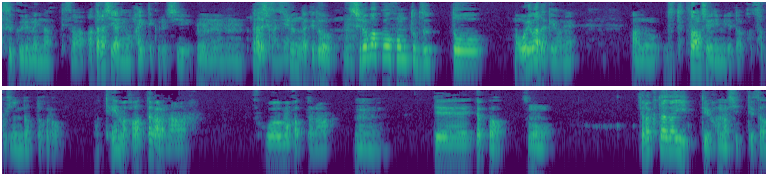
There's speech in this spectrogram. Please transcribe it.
ツークール目になってさ、新しいアニメも入ってくるし。うんうんうん。だ確かにねする。んだけど、うん白箱はほんとずっと、まあ、俺はだけどね、あの、ずっと楽しみに見れた作品だったから。テーマ変わったからな。そこはうまかったな。うん。で、やっぱ、その、キャラクターがいいっていう話ってさ、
